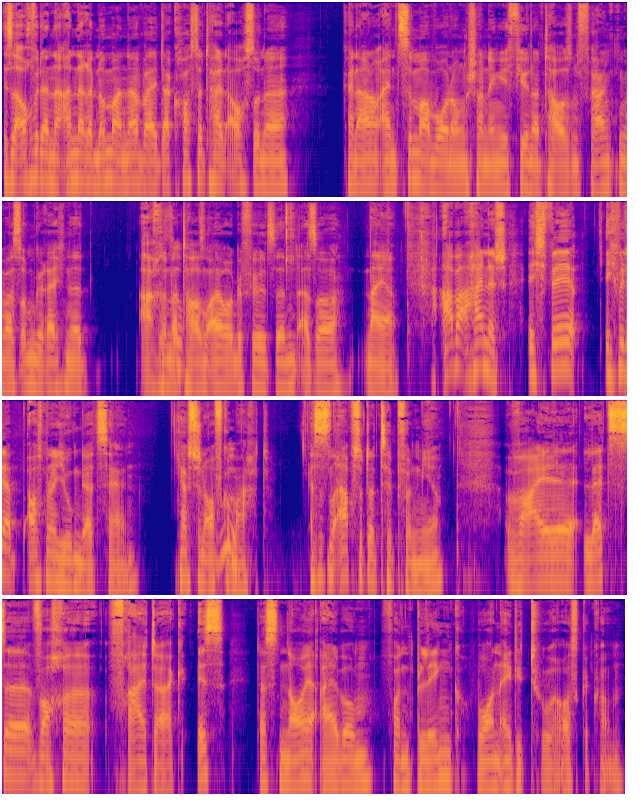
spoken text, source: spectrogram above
ist auch wieder eine andere Nummer, ne? Weil da kostet halt auch so eine, keine Ahnung, eine Zimmerwohnung schon irgendwie 400.000 Franken, was umgerechnet 800.000 Euro gefühlt sind. Also, naja. Aber Heinisch, ich will, ich will dir aus meiner Jugend erzählen. Ich habe es schon oft Uh. gemacht. Es ist ein absoluter Tipp von mir, weil letzte Woche Freitag ist das neue Album von Blink 182 rausgekommen.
